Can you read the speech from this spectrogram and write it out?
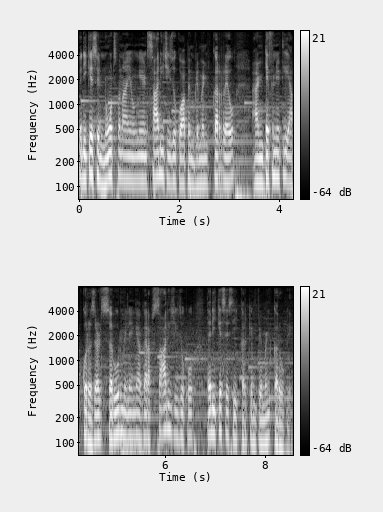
तरीके से नोट्स बनाए होंगे एंड सारी चीज़ों को आप इम्प्लीमेंट कर रहे हो एंड डेफिनेटली आपको रिज़ल्ट ज़रूर मिलेंगे अगर आप सारी चीज़ों को तरीके से सीख करके इम्प्लीमेंट करोगे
